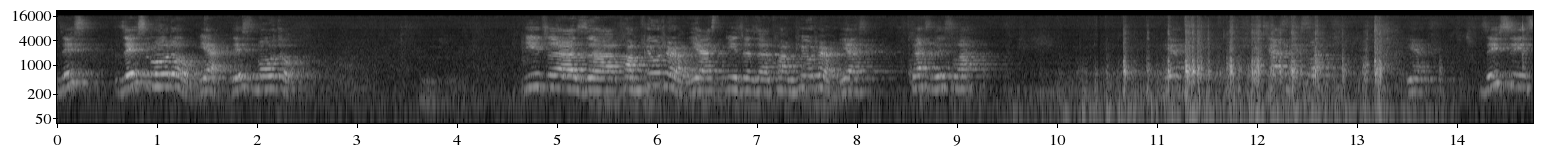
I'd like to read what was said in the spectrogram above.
This, this model, yeah, this model. It is a computer, yes, it is a computer, yes. Just this one. Yeah. Just this one. Yeah. This is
